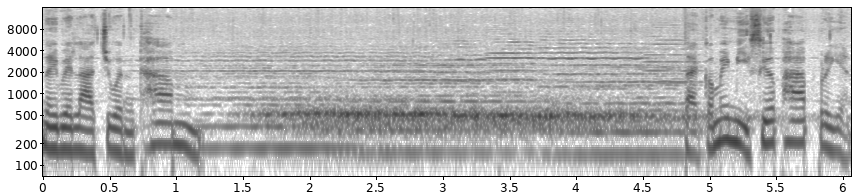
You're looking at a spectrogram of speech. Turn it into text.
ในเวลาจวนค่ำแต่ก็ไม่มีเสื้อผ้าเปลี่ยน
